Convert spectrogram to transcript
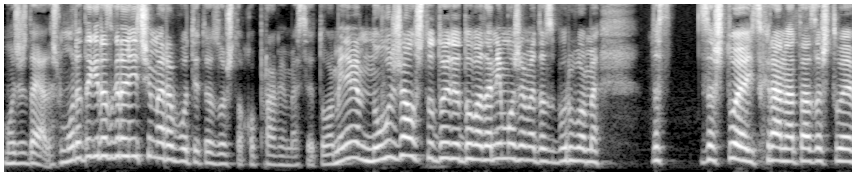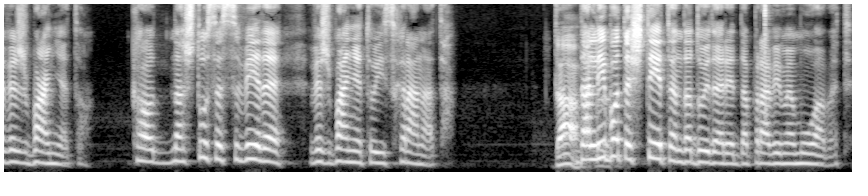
можеш да јадеш. Мора да ги разграничиме работите зошто го правиме се тоа. Мене ми е многу жал што дојде до ова да не можеме да зборуваме да зашто е исхраната, зашто е вежбањето. Као на што се сведе вежбањето и исхраната. Да. Да лебот е штетен да дојде ред да правиме муавет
